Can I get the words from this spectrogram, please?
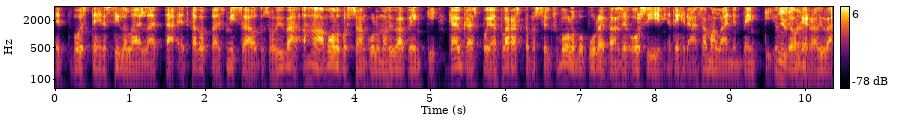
että voisi tehdä sillä lailla, että, että katsottaisiin missä autossa on hyvä. Ahaa, Volvossa on kuulemma hyvä penkki, käykääs pojat varastamassa yksi Volvo, puretaan se osiin ja tehdään samanlainen penkki, jos Just se on näin. kerran hyvä.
